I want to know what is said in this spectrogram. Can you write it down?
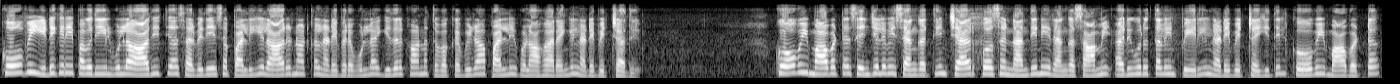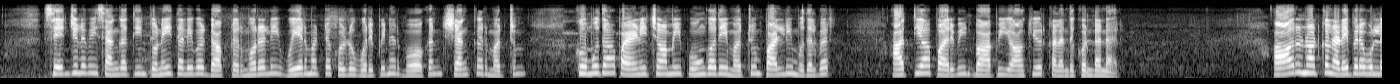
கோவை இடுகரை பகுதியில் உள்ள ஆதித்யா சர்வதேச பள்ளியில் ஆறு நாட்கள் நடைபெறவுள்ள இதற்கான துவக்க விழா பள்ளி வளாக அரங்கில் நடைபெற்றது. கோவை மாவட்ட செஞ்சிலுவை சங்கத்தின் சேர்பர்சன் நந்தினி ரங்கசாமி அறிவுறுத்தலின் பேரில் நடைபெற்ற இதில் கோவை மாவட்ட செஞ்சிலுவை சங்கத்தின் துணைத் தலைவர் டாக்டர் முரளி உயர்மட்ட குழு உறுப்பினர் மோகன் சங்கர் மற்றும் குமுதா பழனிசாமி பூங்கோதை மற்றும் பள்ளி முதல்வர் அத்யா பர்வீன் பாபி ஆகியோர் கலந்து கொண்டனர். ஆறு நாட்கள் நடைபெறவுள்ள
